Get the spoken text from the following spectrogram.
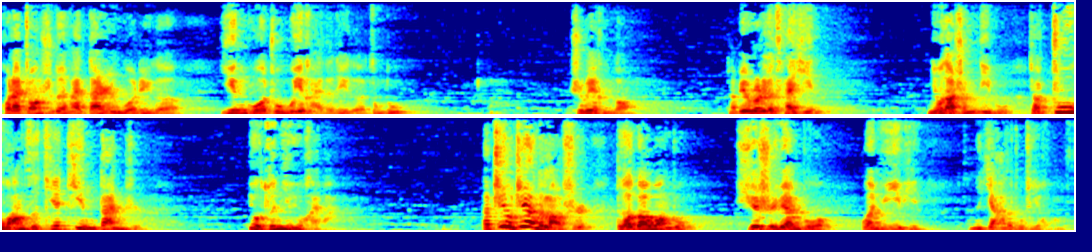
后来庄士敦还担任过这个英国驻威海的这个总督，职位很高。那比如说这个蔡新，牛到什么地步？叫诸皇子皆敬惮之，又尊敬又害怕。那只有这样的老师，德高望重，学识渊博，官居一品，才能压得住这些皇子。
